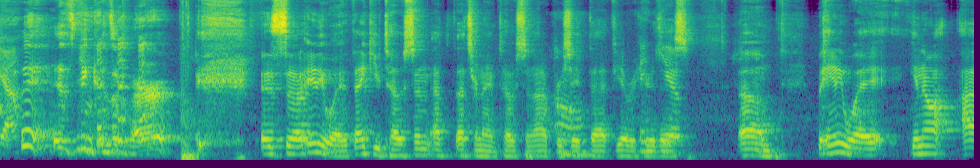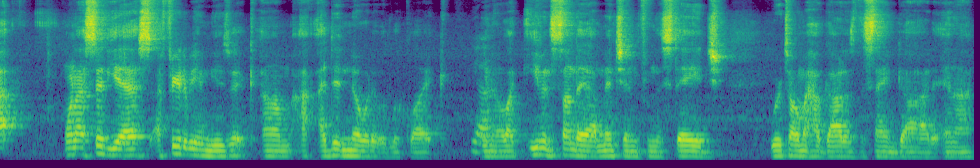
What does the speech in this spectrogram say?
Yeah. quiz because of her. and so anyway, thank you, Tosin. That's her name, Tosin. I appreciate that. If you ever hear Thank you. this, um, but anyway, you know, I when I said yes, I figured to be in music. Um, I, I didn't know what it would look like. Yeah. You know, like even Sunday, I mentioned from the stage, we were talking about how God is the same God, and I,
